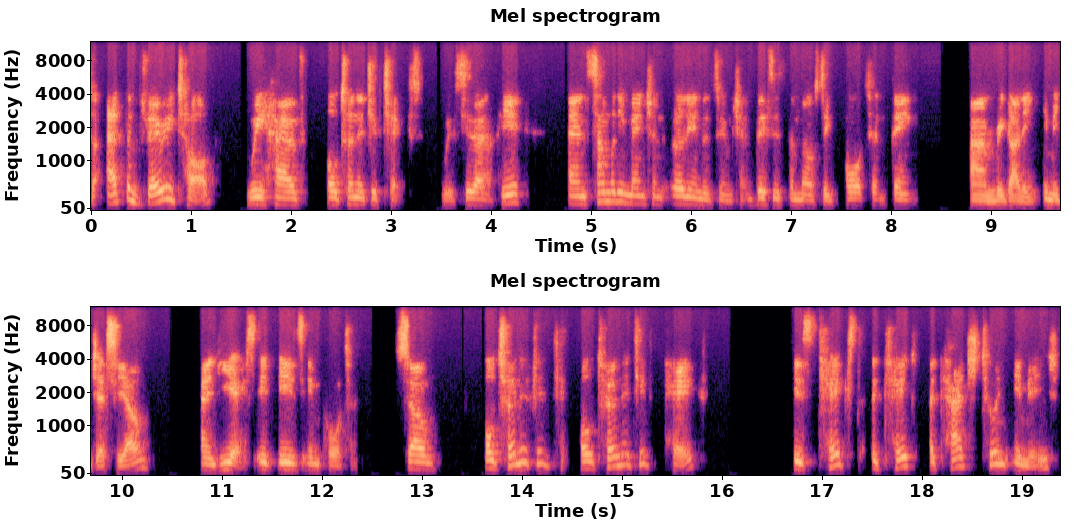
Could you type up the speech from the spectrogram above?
So at the very top, we have alternative text. We see that up here. And somebody mentioned earlier in the Zoom chat, this is the most important thing um, regarding image SEO. And yes, it is important. So alternative, alternative text is text atta- attached to an image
